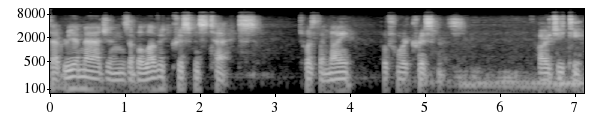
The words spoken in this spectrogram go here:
that reimagines a beloved Christmas text. "Twas the night before Christmas. RGT.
